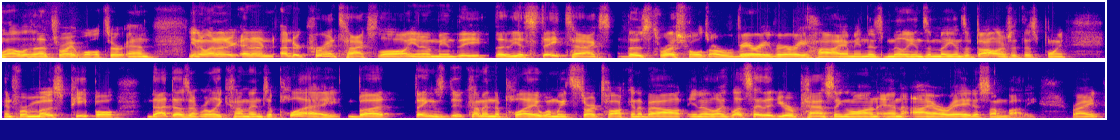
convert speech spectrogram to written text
well, that's right, Walter. And you know, and under, and under current tax law, you know, I mean, the, the the estate tax, those thresholds are very, very high. I mean, there's millions and millions of dollars at this point, and for most people, that doesn't really come into play. But things do come into play when we start talking about, you know, like let's say that you're passing on an IRA to somebody, right?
